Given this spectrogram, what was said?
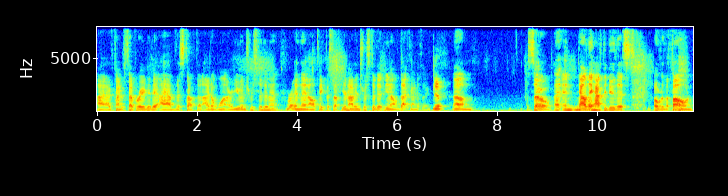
I, I've kind of separated it. I have this stuff that I don't want. Are you interested in it? Right. And then I'll take the stuff you're not interested in. You know, that kind of thing. Yep. Um, so, and now they have to do this over the phone,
